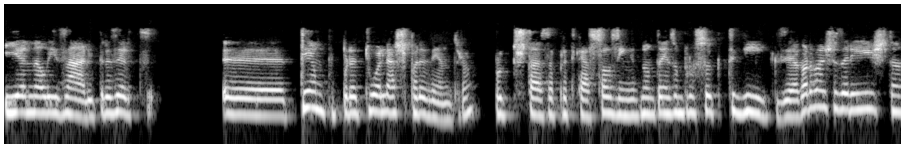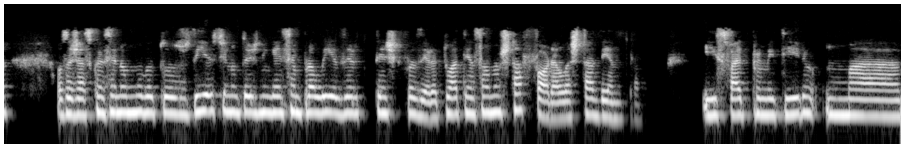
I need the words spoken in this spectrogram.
e analisar e trazer-te uh, tempo para tu olhares para dentro, porque tu estás a praticar sozinho, não tens um professor que te guie, dizer, agora vamos fazer isto, ou seja, a sequência não muda todos os dias e não tens ninguém sempre ali a dizer o que tens que fazer. A tua atenção não está fora, ela está dentro. E isso vai te permitir uma,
